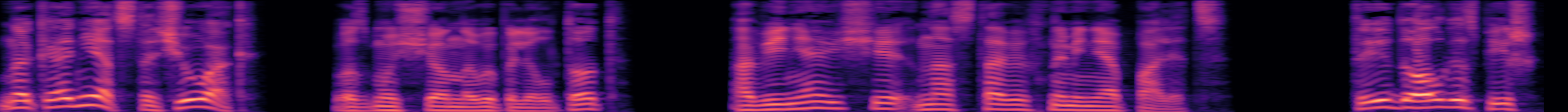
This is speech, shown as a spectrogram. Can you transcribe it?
«Наконец-то, чувак!» — возмущенно выпалил тот, обвиняюще наставив на меня палец. «Ты долго спишь.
